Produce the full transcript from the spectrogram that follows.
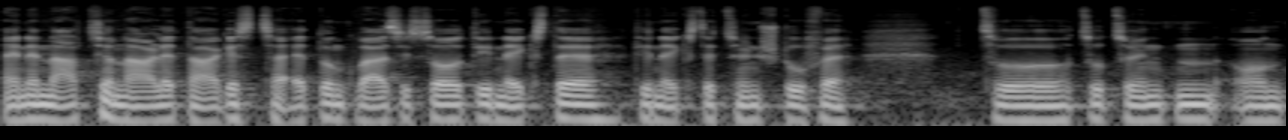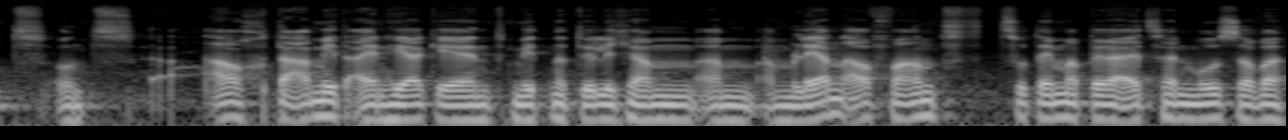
eine nationale Tageszeitung quasi so die nächste, die nächste Zündstufe zu, zu zünden und, und auch damit einhergehend mit natürlich am, am, am, Lernaufwand, zu dem man bereit sein muss. Aber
